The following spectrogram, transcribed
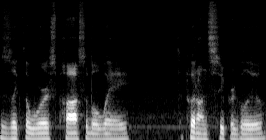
This is like the worst possible way to put on super glue.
